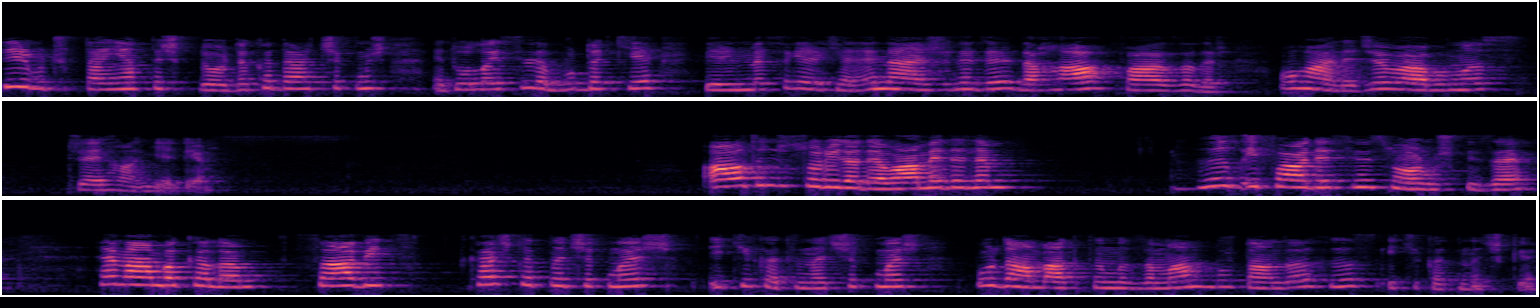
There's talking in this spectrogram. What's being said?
1,5'tan yaklaşık 4'e kadar çıkmış. E, dolayısıyla buradaki verilmesi gereken enerji nedir? Daha fazladır. O halde cevabımız Ceyhan geliyor. Altıncı soruyla devam edelim. Hız ifadesini sormuş bize. Hemen bakalım. Sabit kaç katına çıkmış? 2 katına çıkmış. Buradan baktığımız zaman buradan da hız 2 katına çıkıyor.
